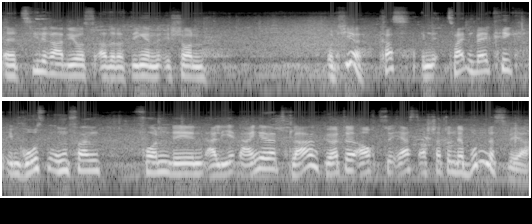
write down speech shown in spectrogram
äh, Zielradius. Also das Ding ist schon. Und hier, krass, im Zweiten Weltkrieg im großen Umfang von den Alliierten eingesetzt. Klar, gehörte auch zur Erstausstattung der Bundeswehr.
